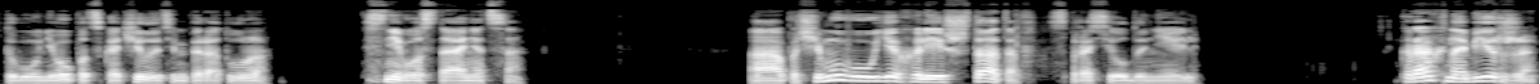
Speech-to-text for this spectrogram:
чтобы у него подскочила температура. С него станется. «А почему вы уехали из Штатов?» — спросил Даниэль. «Крах на бирже.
